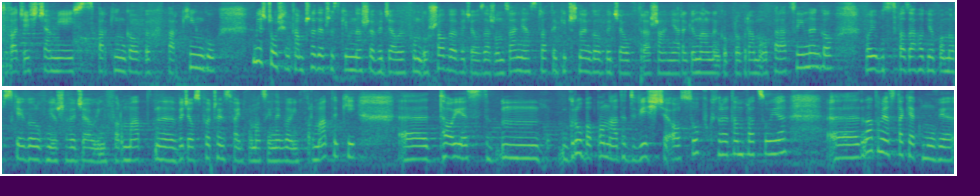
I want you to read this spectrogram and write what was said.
20 miejsc parkingowych w parkingu. Mieszczą się tam przede wszystkim nasze wydziały funduszowe, Wydział Zarządzania Strategicznego, Wydział Wdrażania Regionalnego Programu Operacyjnego Województwa Zachodniopomorskiego, również Wydział, Informat- e, Wydział Społeczeństwa Informacyjnego i Informatyki. E, To jest mm, grubo ponad 200 osób, które tam pracuje. Natomiast tak jak mówię,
